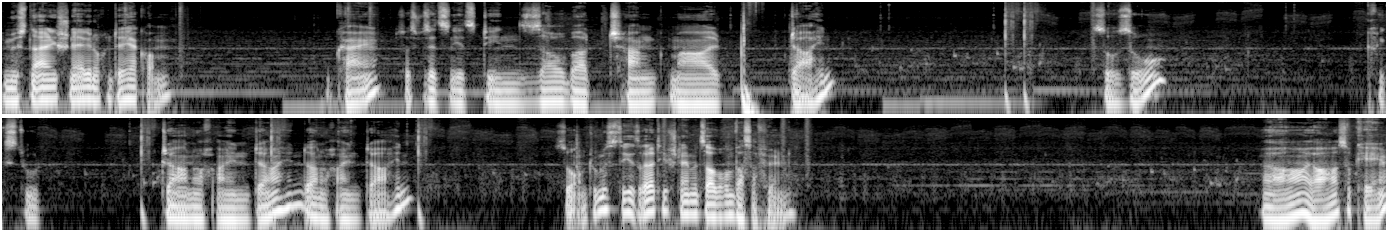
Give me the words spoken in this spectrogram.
Die müssten eigentlich schnell genug hinterherkommen. Okay. Das heißt, wir setzen jetzt den Saubertank mal dahin. So, so. Kriegst du da noch einen dahin, da noch einen dahin. So, und du müsstest dich jetzt relativ schnell mit sauberem Wasser füllen. Ja, ja, ist okay.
